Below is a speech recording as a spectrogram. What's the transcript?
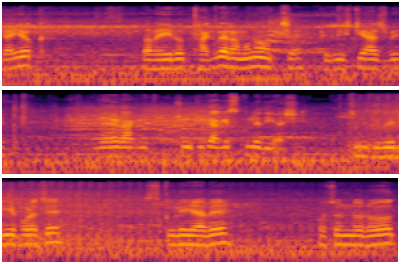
যাই হোক, তবে এই রোদ থাকবে না মনে হচ্ছে বৃষ্টি আসবে। যাই হোক, আগে চুমকিকে আগে স্কুলে দিয়ে আসি। চুমকি বেরিয়ে পড়েছে, স্কুলে যাবে, প্রচণ্ড রোদ।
